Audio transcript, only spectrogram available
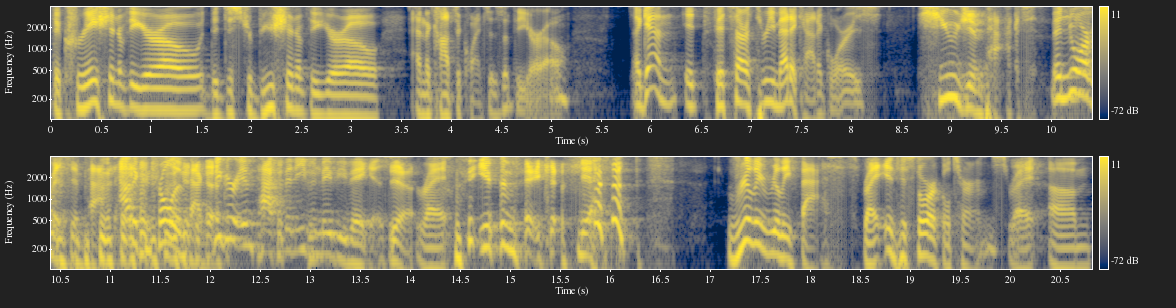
the creation of the euro, the distribution of the euro, and the consequences of the euro. Again, it fits our three meta categories huge impact, enormous impact, out of control impact, bigger impact than even maybe Vegas. Yeah. Right. Even Vegas. yes. Really, really fast, right? In historical terms, right? Um,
